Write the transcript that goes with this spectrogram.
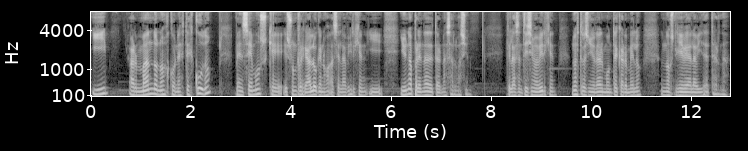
y armándonos con este escudo, pensemos que es un regalo que nos hace la Virgen y, y una prenda de eterna salvación. Que la Santísima Virgen, Nuestra Señora del Monte Carmelo, nos lleve a la vida eterna.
